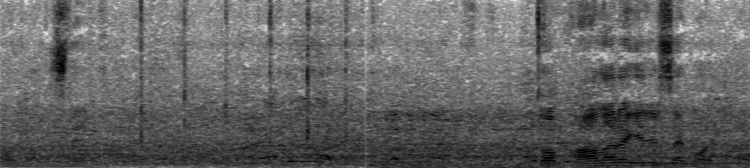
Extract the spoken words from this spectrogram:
Gol var izleyin. Top ağlara gelirse gol.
